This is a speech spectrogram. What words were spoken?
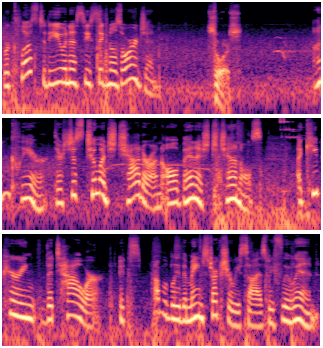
We're close to the UNSC signal's origin. Source. Unclear. There's just too much chatter on all banished channels. I keep hearing the tower. It's probably the main structure we saw as we flew in.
